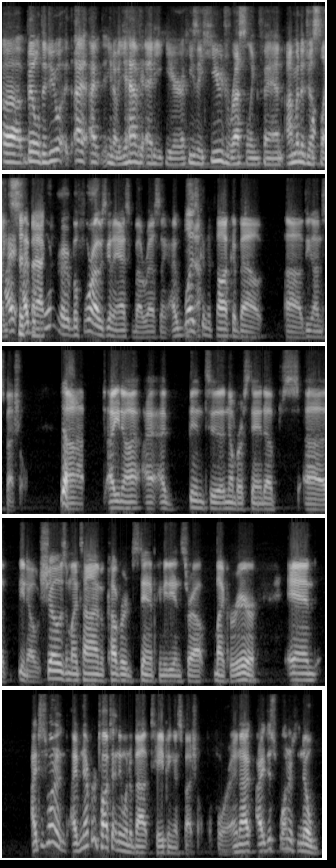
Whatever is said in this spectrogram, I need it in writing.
uh, Bill, did you? I, I, you know, you have Eddie here. He's a huge wrestling fan. I'm gonna just like I, sit I, back. Before, before I was going to ask about wrestling, I was Yeah. going to talk about uh, the unspecial. Yeah. Uh, I, you know, I, I've been to a number of stand-ups, uh, you know, shows in my time. I've covered stand-up comedians throughout my career, and I just wanted. I've never talked to anyone about taping a special before, and I, I just wanted to know.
